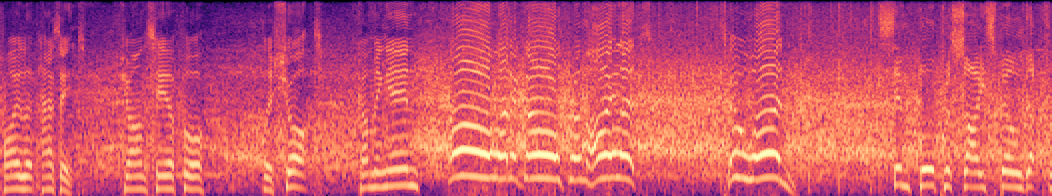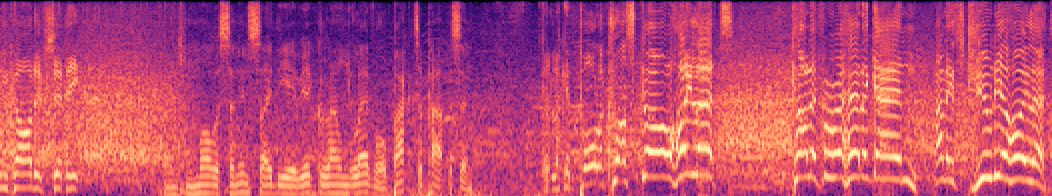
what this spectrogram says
Hoilett has it. Chance here for the shot coming in. Oh, what a goal from Hoilett! 2 1. Simple, precise build up from Cardiff City. And Morrison inside the area, ground level, back to Paterson. Good looking ball across goal, Hoilett! Cardiff are ahead again, and it's Junior Hoilett.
